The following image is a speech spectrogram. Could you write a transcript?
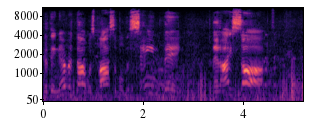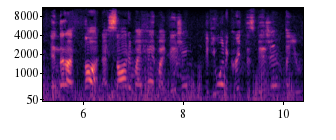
that they never thought was possible. The same thing that I saw and that I thought, I saw it in my head, my vision. If you want to create this vision that you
